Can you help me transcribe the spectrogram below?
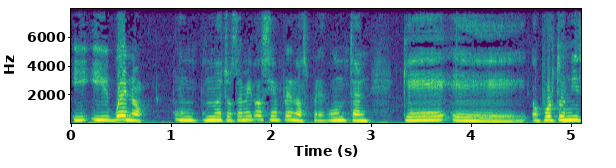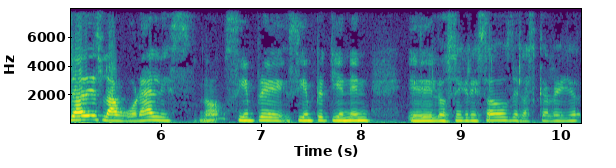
Y, y bueno, nuestros amigos siempre nos preguntan qué eh, oportunidades laborales, ¿no? Siempre, siempre tienen eh, los egresados de las carrera,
